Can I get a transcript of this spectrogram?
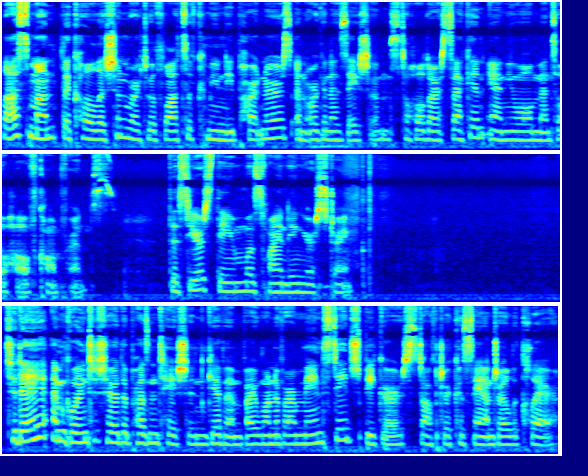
Last month, the coalition worked with lots of community partners and organizations to hold our second annual mental health conference. This year's theme was Finding Your Strength. Today, I'm going to share the presentation given by one of our main stage speakers, Dr. Cassandra LeClair.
